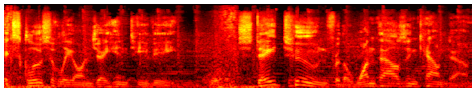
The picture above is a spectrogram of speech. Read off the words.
Exclusively on Jahin TV. Stay tuned for the 1,000 countdown.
